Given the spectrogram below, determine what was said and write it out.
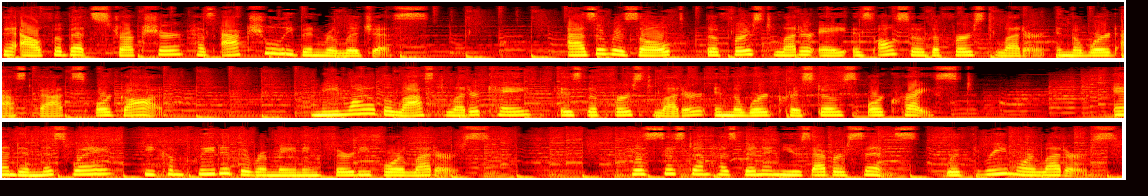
The alphabet structure has actually been religious. As a result, the first letter A is also the first letter in the word Astvats or God. Meanwhile the last letter K is the first letter in the word Kristos or Christ. And in this way, he completed the remaining 34 letters. His system has been in use ever since, with three more letters.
